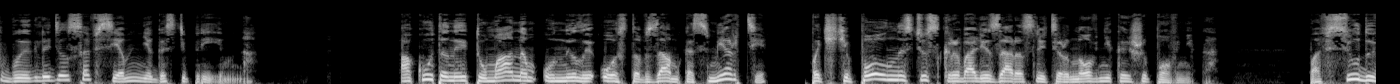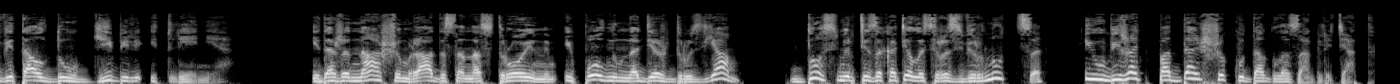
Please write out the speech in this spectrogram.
выглядел совсем негостеприимно. Окутанный туманом унылый остов замка смерти почти полностью скрывали заросли терновника и шиповника. Повсюду витал дух гибели и тления. И даже нашим радостно настроенным и полным надежд друзьям до смерти захотелось развернуться и убежать подальше, куда глаза глядят.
